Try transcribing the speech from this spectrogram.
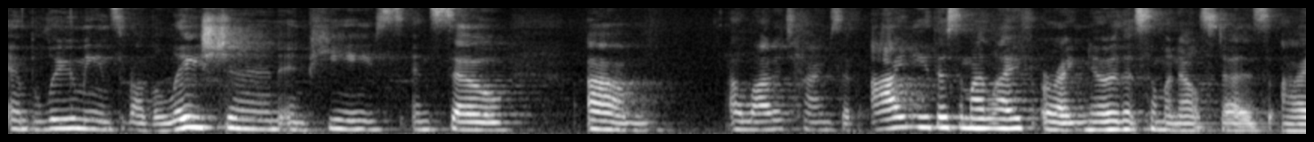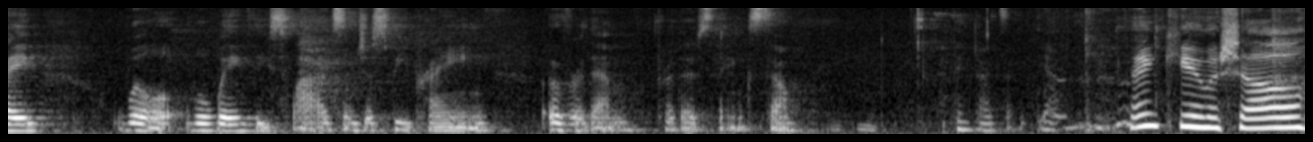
and blue means revelation and peace. And so, um, a lot of times, if I need this in my life or I know that someone else does, I will will wave these flags and just be praying over them for those things. So, I think that's it. Yeah. Thank you, Michelle.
